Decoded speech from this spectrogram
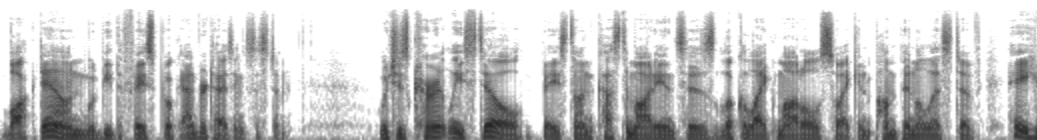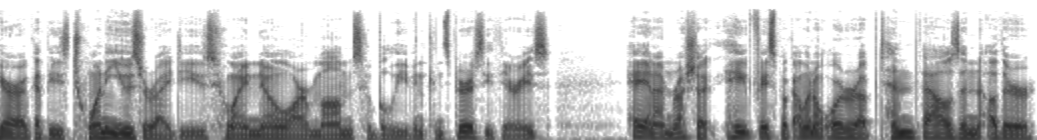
lock down would be the Facebook advertising system, which is currently still based on custom audiences, lookalike models. So I can pump in a list of, hey, here I've got these 20 user IDs who I know are moms who believe in conspiracy theories. Hey, and I'm Russia. Hey, Facebook, I want to order up 10,000 other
